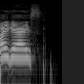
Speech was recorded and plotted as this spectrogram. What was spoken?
Bye guys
